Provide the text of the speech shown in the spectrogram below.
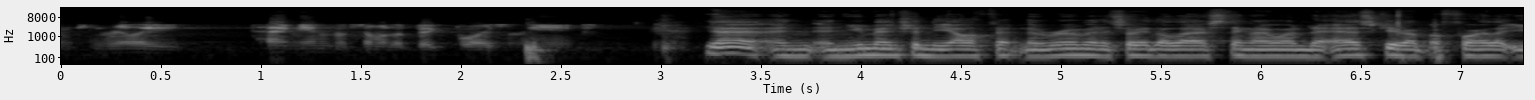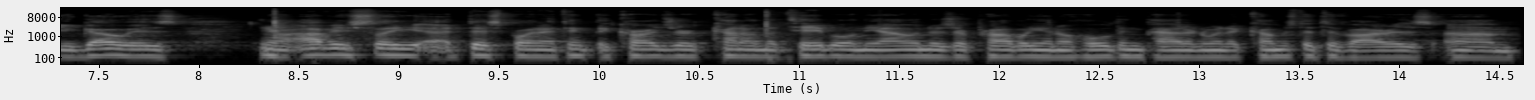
and can really hang in with some of the big boys in the East. Yeah, and, and you mentioned the elephant in the room, and it's really the last thing I wanted to ask you about before I let you go is, you know, obviously at this point, I think the cards are kind of on the table, and the Islanders are probably in a holding pattern when it comes to Tavares. Um,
